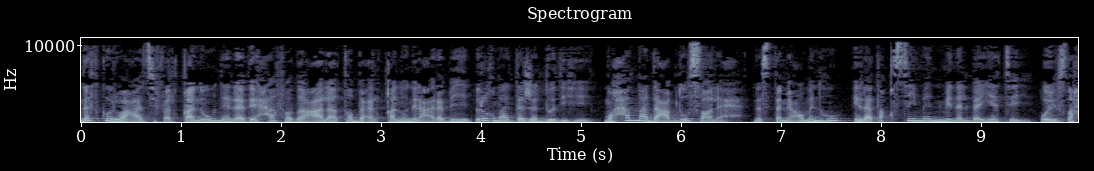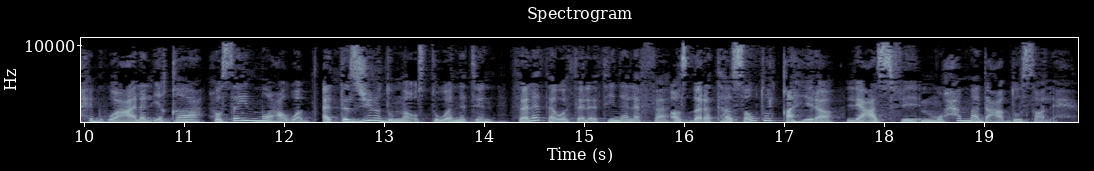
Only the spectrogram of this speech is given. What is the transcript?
نذكر عازف القانون الذي حافظ على طبع القانون العربي رغم تجدده محمد عبد صالح. نستمع منه إلى تقسيم من البياتي ويصاحبه على الإيقاع حسين معوض. التسجيل ضمن أسطوانة 33 لفة أصدرتها صوت القاهرة لعزف محمد عبد صالح.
